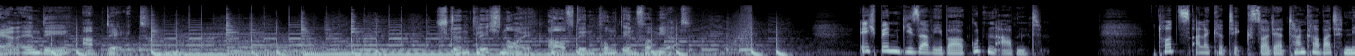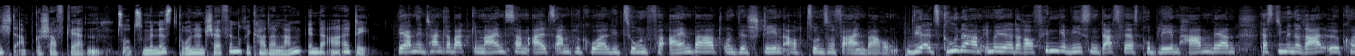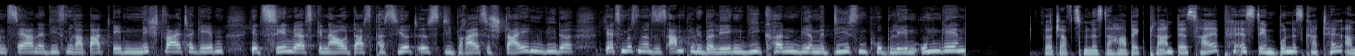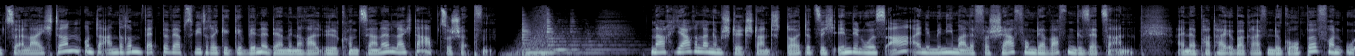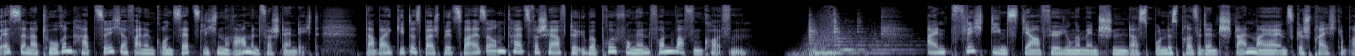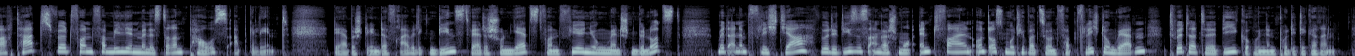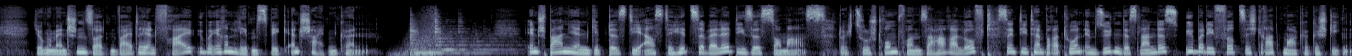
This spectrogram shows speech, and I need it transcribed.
RND Update. Stündlich neu. Auf den Punkt informiert. Ich bin Gisa Weber. Guten Abend. Trotz aller Kritik soll der Tankrabatt nicht abgeschafft werden. So zumindest Grünen-Chefin Ricarda Lang in der ARD. Wir haben den Tankrabatt gemeinsam als Ampelkoalition vereinbart und wir stehen auch zu unserer Vereinbarung. Wir als Grüne haben immer wieder darauf hingewiesen, dass wir das Problem haben werden, dass die Mineralölkonzerne diesen Rabatt eben nicht weitergeben. Jetzt sehen wir, dass genau das passiert ist. Die Preise steigen wieder. Jetzt müssen wir uns als Ampel überlegen, wie können wir mit diesem Problem umgehen. Wirtschaftsminister Habeck plant deshalb, es dem Bundeskartellamt zu erleichtern, unter anderem wettbewerbswidrige Gewinne der Mineralölkonzerne leichter abzuschöpfen. Nach jahrelangem Stillstand deutet sich in den USA eine minimale Verschärfung der Waffengesetze an. Eine parteiübergreifende Gruppe von US-Senatoren hat sich auf einen grundsätzlichen Rahmen verständigt. Dabei geht es beispielsweise um teils verschärfte Überprüfungen von Waffenkäufen. Ein Pflichtdienstjahr für junge Menschen, das Bundespräsident Steinmeier ins Gespräch gebracht hat, wird von Familienministerin Paus abgelehnt. Der bestehende Freiwilligendienst werde schon jetzt von vielen jungen Menschen genutzt. Mit einem Pflichtjahr würde dieses Engagement entfallen und aus Motivation Verpflichtung werden, twitterte die Grünen Politikerin. Junge Menschen sollten weiterhin frei über ihren Lebensweg entscheiden können. In Spanien gibt es die erste Hitzewelle dieses Sommers. Durch Zustrom von Sahara-Luft sind die Temperaturen im Süden des Landes über die 40 Grad Marke gestiegen.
